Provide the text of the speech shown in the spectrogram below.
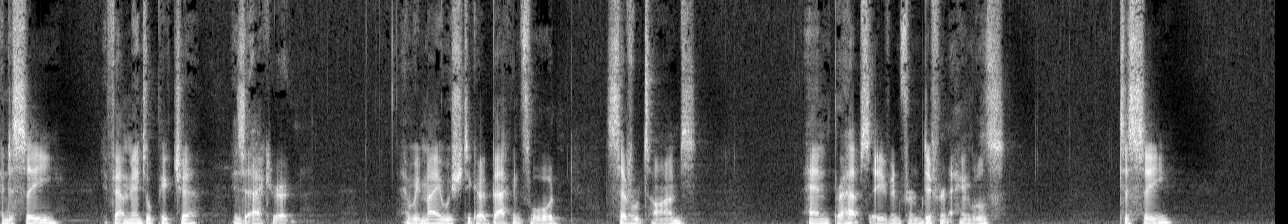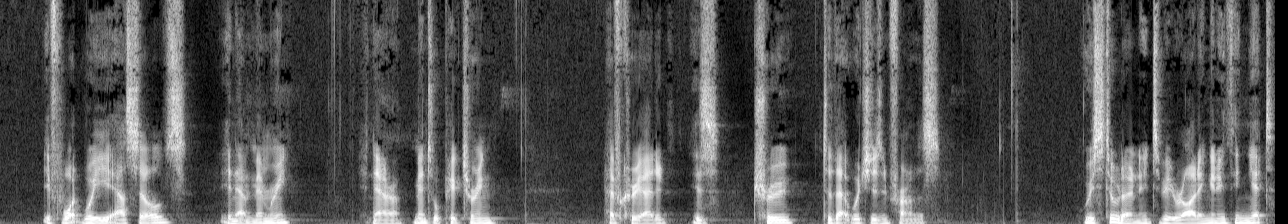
and to see if our mental picture is accurate. And we may wish to go back and forward several times, and perhaps even from different angles, to see if what we ourselves, in our memory, in our mental picturing, have created is true to that which is in front of us. We still don't need to be writing anything yet.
